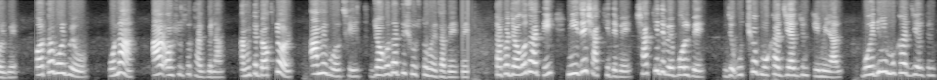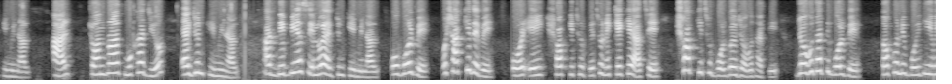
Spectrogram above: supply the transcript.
বলবে। কথা বলবে ও? ও না, আর অসুস্থ থাকবে না। আমি তো ডক্টর। আমি বলছি, জগদ্ধাত্রী সুস্থ হয়ে যাবে। তারপর জগদ্ধাত্রী নিজেই সাক্ষী দেবে। সাক্ষী দেবে, বলবে যে উৎসব মুখার্জি একজন ক্রিমিনাল বৈদেহী মুখার্জি একজন ক্রিমিনাল আর চন্দ্রনাথ মুখার্জিও একজন ক্রিমিনাল আর দিব্যা সেনও একজন ক্রিমিনাল ও বলবে, ও সাক্ষী দেবে। ওর এই সব কিছুর পেছনে কে কে আছে সব কিছু বলবে ওই জগদ্ধাত্রী। জগদ্ধাত্রী বলবে, তখনই বৈদেহী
